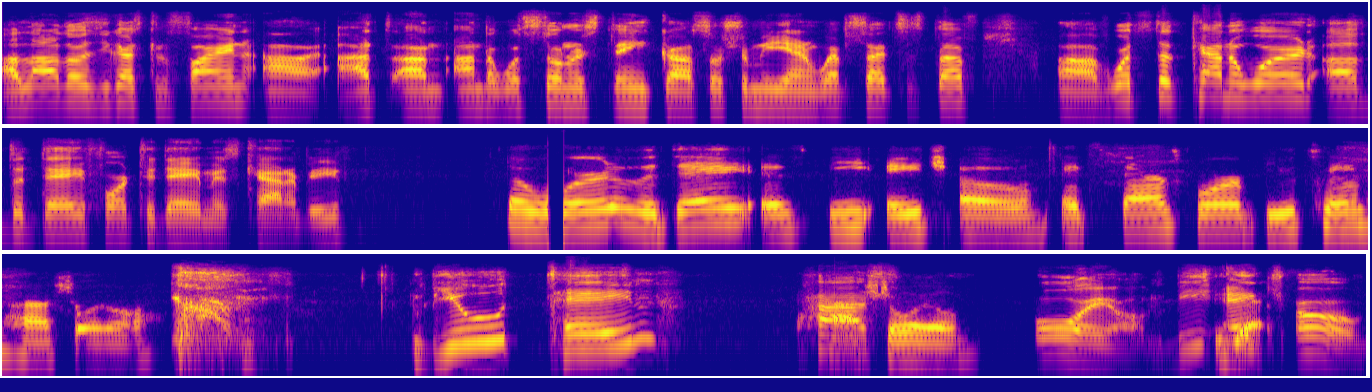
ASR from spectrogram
a lot of those you guys can find uh, at, on, on the what stoners think uh, social media and websites and stuff uh, what's the kind of word of the day for today miss canopy The word of the day is BHO. It stands for butane hash oil. butane hash Hash oil. oil b-h-o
